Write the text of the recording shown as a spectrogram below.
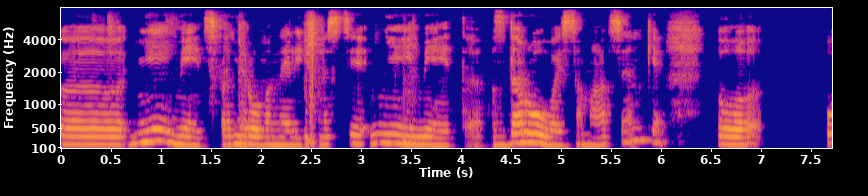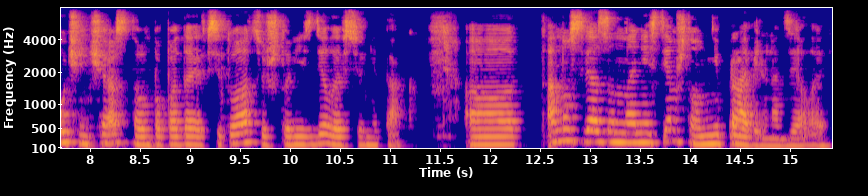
э, не имеет сформированной личности, не имеет э, здоровой самооценки, то очень часто он попадает в ситуацию, что не сделая все не так. Оно связано не с тем, что он неправильно делает,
